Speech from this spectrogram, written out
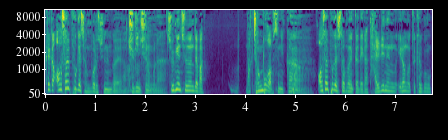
그러니까 어설프게 정보를 주는 거예요. 주긴 주는구나. 주긴 주는데 막, 막 정보가 없으니까 어. 어. 설프게 주다 보니까 내가 달리는 이런 것도 결국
